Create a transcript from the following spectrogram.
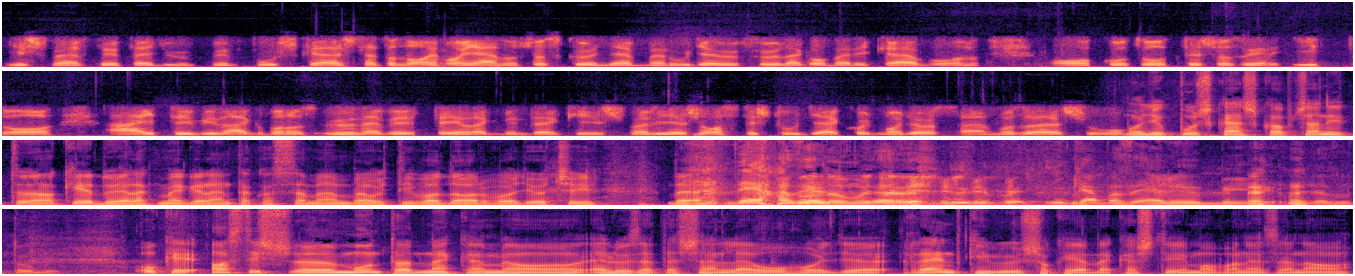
ismerté tegyünk, mint Puskás. Tehát a Neumann János az könnyebb, mert ugye ő főleg Amerikában alkotott, és azért itt a IT világban az ő nevét tényleg mindenki ismeri, és azt is tudják, hogy magyar származású. Mondjuk Puskás kapcsán itt a kérdőjelek megjelentek a szemembe, hogy Tivadar vagy Öcsi, de, de azért, mondom, hogy azért te... tudjuk, hogy inkább az előbbi, vagy az utóbbi. Oké, okay, azt is mondtad nekem a, előzetesen, Leo, hogy rendkívül sok érdekes téma van ezen a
